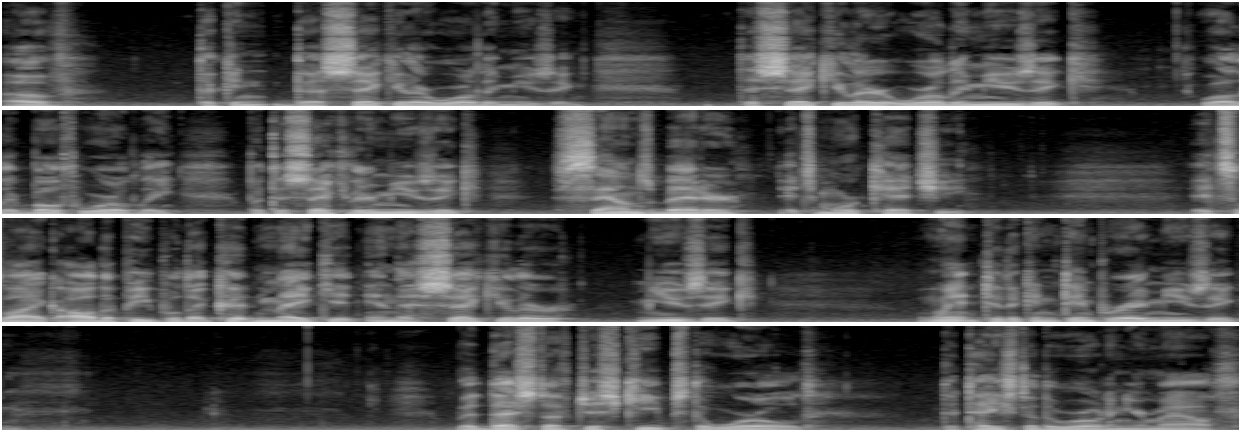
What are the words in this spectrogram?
of the con, the secular worldly music. The secular worldly music, well, they're both worldly, but the secular music sounds better. It's more catchy. It's like all the people that couldn't make it in the secular music went to the contemporary music but that stuff just keeps the world, the taste of the world in your mouth.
